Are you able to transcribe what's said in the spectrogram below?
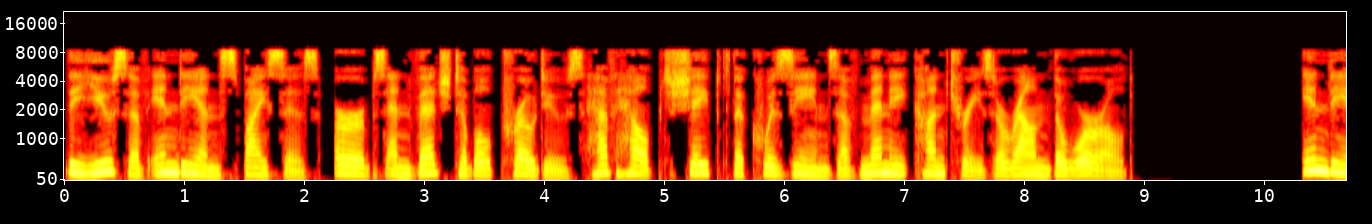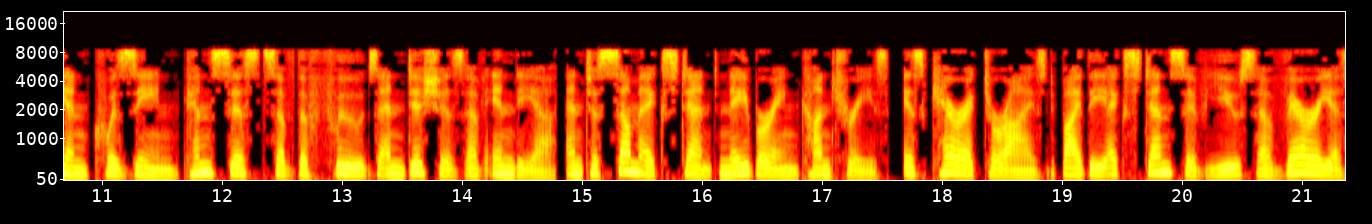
The use of Indian spices, herbs and vegetable produce have helped shaped the cuisines of many countries around the world. Indian cuisine consists of the foods and dishes of India and to some extent neighbouring countries, is characterized by the extensive use of various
